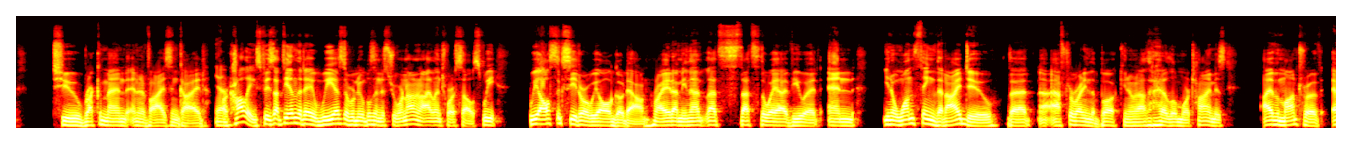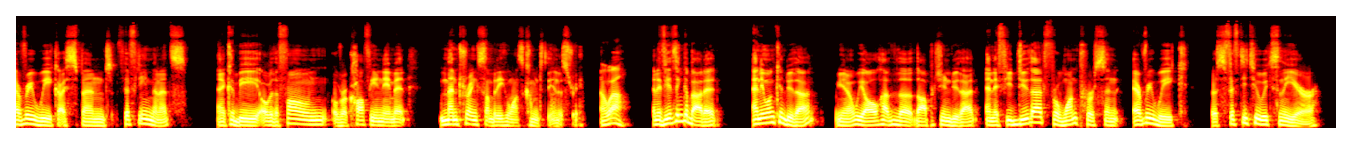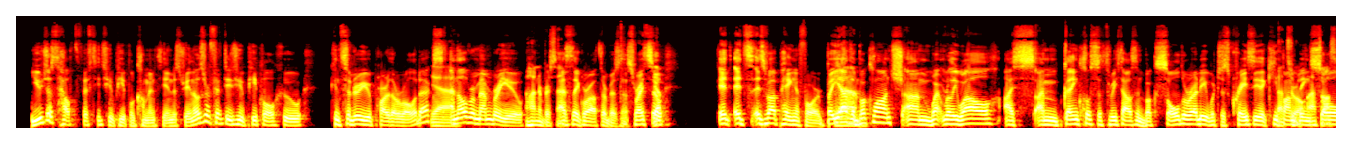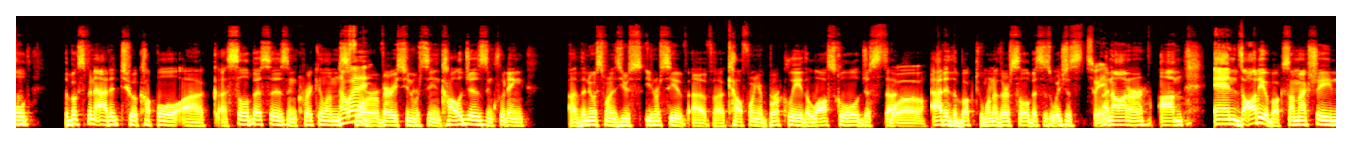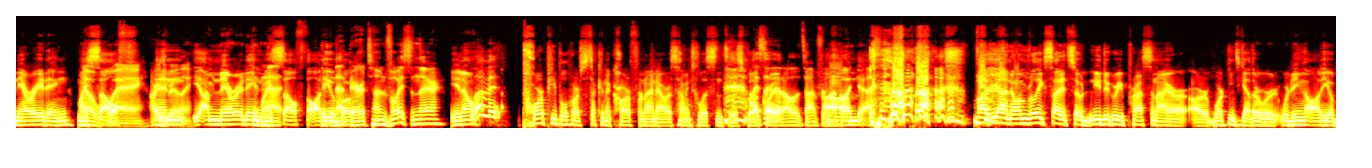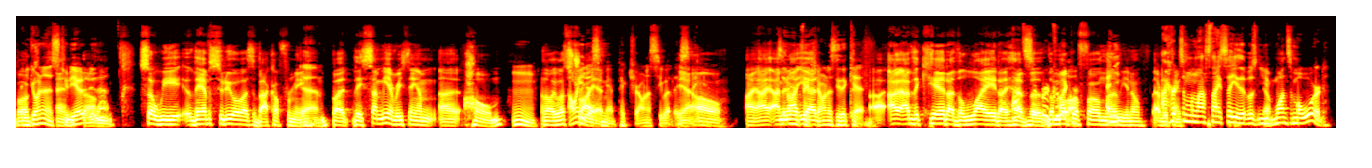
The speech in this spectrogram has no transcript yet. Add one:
to recommend and advise and guide Yeah. our colleagues. Because at the end of the day, we as the renewables industry, we're not an island to ourselves. We we all succeed or we all go down, right? I mean that that's that's the way I view it. And you know, one thing that I do that uh, after writing the book, you know, now that I had a little more time is I have a mantra of every week I spend 15 minutes, and it could be over the phone, over coffee, you name it, mentoring somebody who wants to come into the industry. Oh, wow. And if you think about it, anyone can do that. You know, we all have the, the opportunity to do that. And if you do that for one person every week, there's 52 weeks in the year, you just helped 52 people come into the industry. And those are 52 people who consider you part of their Rolodex Yeah. and they'll remember you 100%. as they grow out their business, right? So Yep. it, it's it's about paying it forward. But yeah, Yeah. the book launch um, went really well. I, am getting close to 3,000 books sold already, which is crazy. They keep That's on real- being that's sold. The book's been added to a couple uh, uh, syllabuses and curriculums No for various universities and colleges, including uh, the newest one is US University of, of uh, California, Berkeley, the law school. Just uh, added the book to one of their syllabuses, which is Sweet. an honor. Um, and the audiobook. So I'm actually narrating myself. No way. Are you really? I'm narrating Getting that- myself the Getting that audiobook. baritone voice in there. You know, Love it. Poor people who are stuck in a car for nine hours having to listen to this book. I say right? that all the time for my Um, podcast. but yeah, no, I'm really excited. So New Degree Press and I are, are working together. We're, we're doing the audiobook. Are you going in a studio to do that? So we they have a studio as a backup for me. Yeah. But they sent me everything. I'm uh, home, Mm. and they're like, let's I want you try to it. send me a picture. I want to see what they yeah. say. Oh, I, I, I'm Send me a not yet. I want to see the kit. I, I have the kid. I have the light. I have That's the, the cool. microphone. The, And you know I heard someone last night say that was you Yep. won some award.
